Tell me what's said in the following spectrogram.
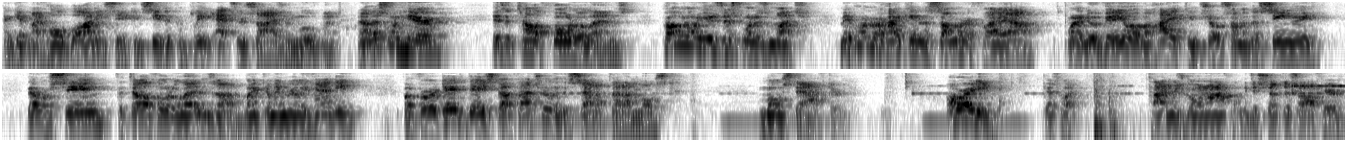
and get my whole body so you can see the complete exercise and movement. Now this one here is a telephoto lens. Probably won't use this one as much. Maybe when we're hiking in the summer if I uh, want to do a video of a hike and show some of the scenery that we're seeing, the telephoto lens uh, might come in really handy. But for our day-to-day -day stuff, that's really the setup that I'm most, most after. Alrighty, guess what? Timer's going off. Let me just shut this off here.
